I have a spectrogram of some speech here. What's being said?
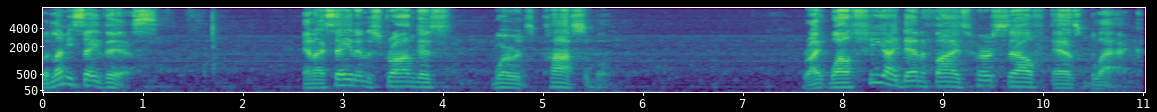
But let me say this, and I say it in the strongest words possible. Right? While she identifies herself as black,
